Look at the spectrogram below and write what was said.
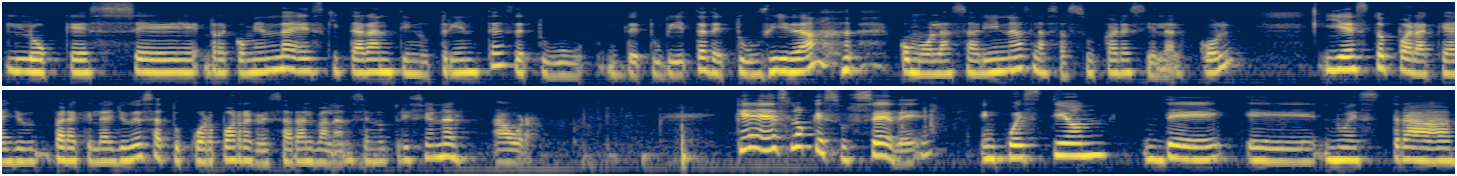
lo que se recomienda es quitar antinutrientes de tu, de tu dieta, de tu vida, como las harinas, las azúcares y el alcohol. Y esto para que, para que le ayudes a tu cuerpo a regresar al balance nutricional. Ahora, ¿qué es lo que sucede en cuestión de eh, nuestra...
